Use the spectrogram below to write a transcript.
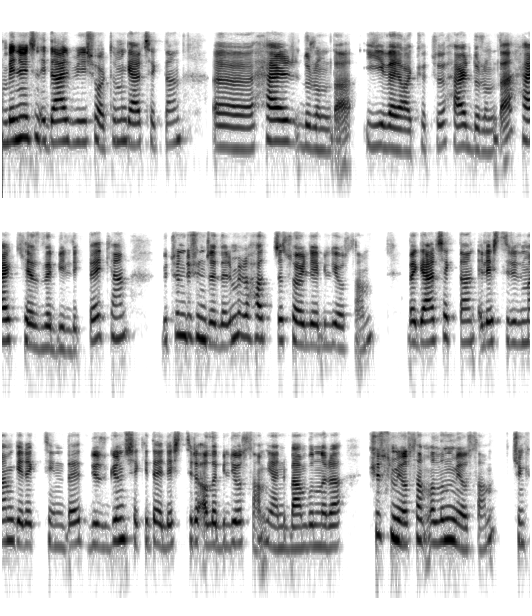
benim için ideal bir iş ortamı gerçekten e, her durumda iyi veya kötü her durumda herkesle birlikteyken bütün düşüncelerimi rahatça söyleyebiliyorsam ve gerçekten eleştirilmem gerektiğinde düzgün şekilde eleştiri alabiliyorsam yani ben bunlara küsmüyorsam alınmıyorsam çünkü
